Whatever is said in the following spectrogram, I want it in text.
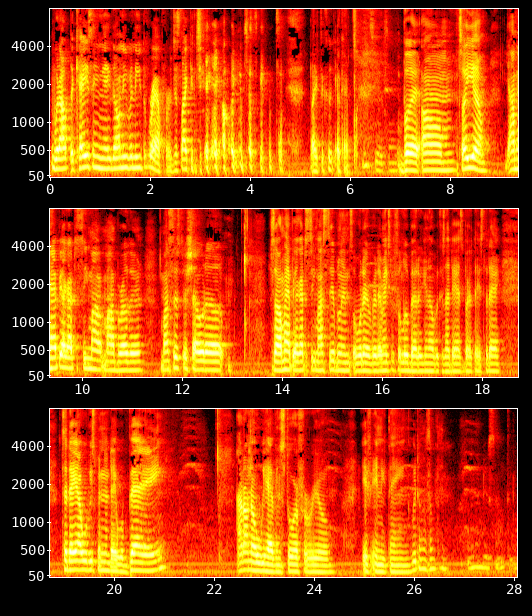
Without the casing, you don't even need the wrapper. Just like in jail, you just like the cookie. Okay, but um, so yeah, yeah, I'm happy I got to see my my brother. My sister showed up, so I'm happy I got to see my siblings or whatever. That makes me feel a little better, you know, because our dad's birthday is today. Today I will be spending the day with Bay. I don't know what we have in store for real. If anything, we doing something. We're gonna do something.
